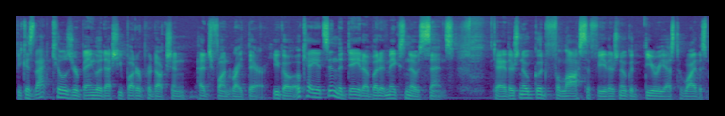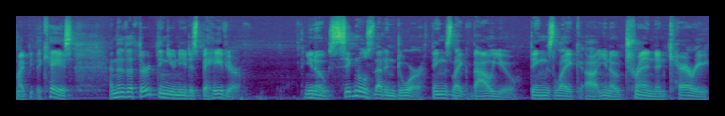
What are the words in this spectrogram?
Because that kills your Bangladeshi butter production hedge fund right there. You go, okay, it's in the data, but it makes no sense. Okay, there's no good philosophy, there's no good theory as to why this might be the case. And then the third thing you need is behavior you know, signals that endure, things like value, things like, uh, you know, trend and carry,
